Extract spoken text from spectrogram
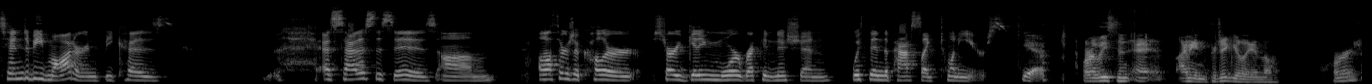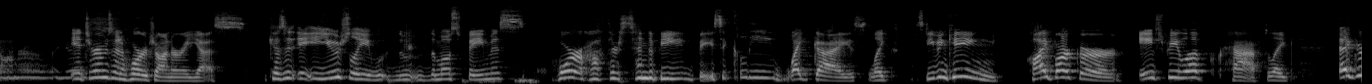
tend to be modern because as sad as this is, um authors of color started getting more recognition within the past like 20 years. Yeah. or at least in, eh, I mean, particularly in the horror genre, I guess. In terms of horror genre, yes. Because it, it usually the, the most famous horror authors tend to be basically white guys like Stephen King, Clive Barker, H.P. Lovecraft, like Edgar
